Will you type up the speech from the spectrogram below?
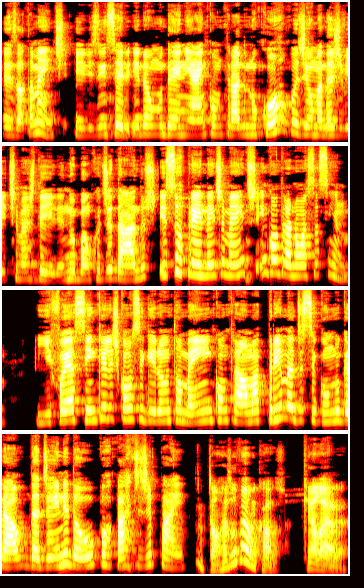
Exatamente. Eles inseriram o DNA encontrado no corpo de uma das vítimas dele no banco de dados e, surpreendentemente, encontraram o um assassino. E foi assim que eles conseguiram também encontrar uma prima de segundo grau da Jane Doe por parte de pai. Então resolvemos o caso. Quem ela era?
